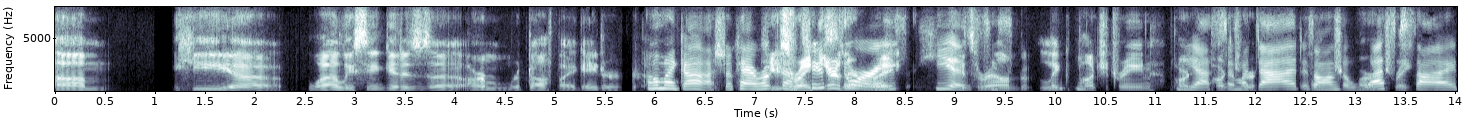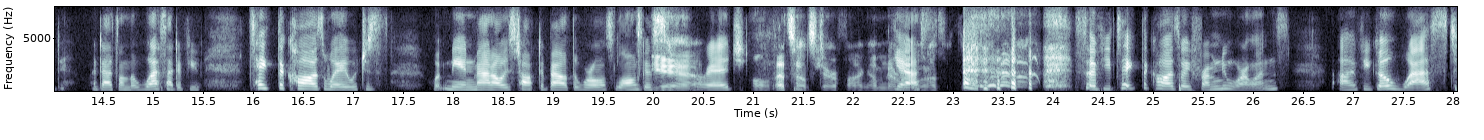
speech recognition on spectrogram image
Um, he, uh, well, at least he can get his uh, arm ripped off by a gator. Oh my gosh. Okay, I wrote He's down right two near there, right? stories. He is. It's He's- around Lake Pontchartrain. Pon- yes. So my dad is on the west side. My dad's on the west side. If you take the causeway, which is what me and Matt always talked about, the world's longest Yeah. bridge. Oh, that sounds terrifying. I'm never Yes. going on. so if you take the causeway from New Orleans, uh, if you go west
